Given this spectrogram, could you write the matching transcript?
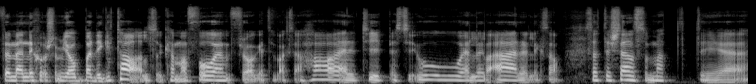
för människor som jobbar digitalt så kan man få en fråga tillbaka. Jaha, är det typ SEO eller vad är det liksom? Så att det känns som att det,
